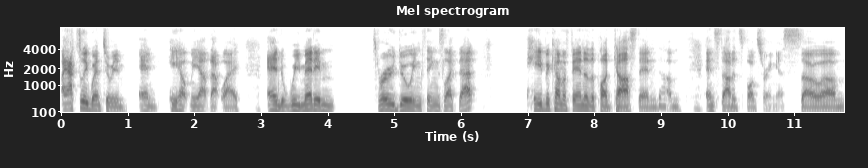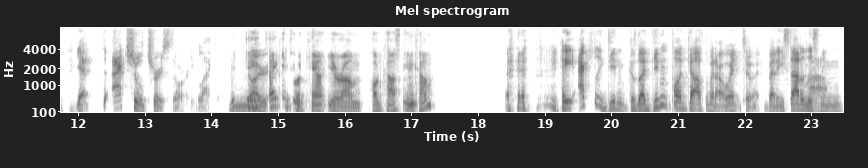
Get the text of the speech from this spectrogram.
I actually went to him and he helped me out that way, and we met him through doing things like that. He become a fan of the podcast and um and started sponsoring us. So um yeah, the actual true story. Like Do no you take into account your um podcast income? he actually didn't because I didn't podcast when I went to it, but he started Ah. listening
